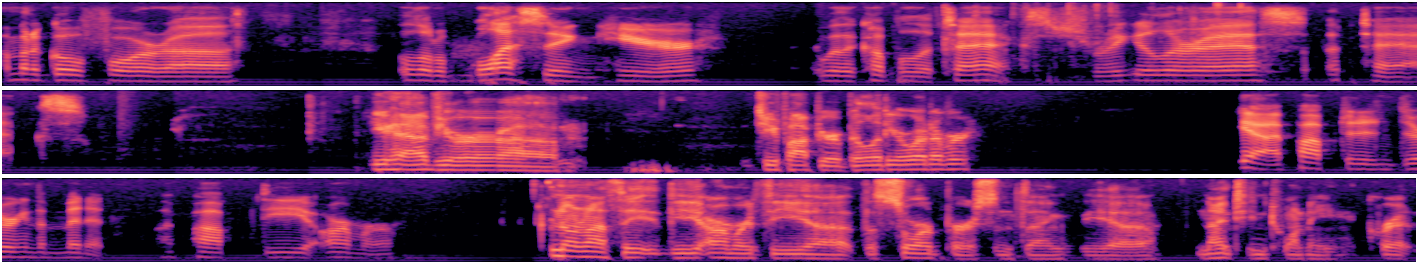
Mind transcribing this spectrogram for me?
I'm gonna go for uh, a little blessing here with a couple attacks, just regular ass attacks. You have your. Um, do you pop your ability or whatever? Yeah, I popped it in during the minute. I popped the armor. No, not the the armor, the uh, the sword person thing, the uh, 1920 crit.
